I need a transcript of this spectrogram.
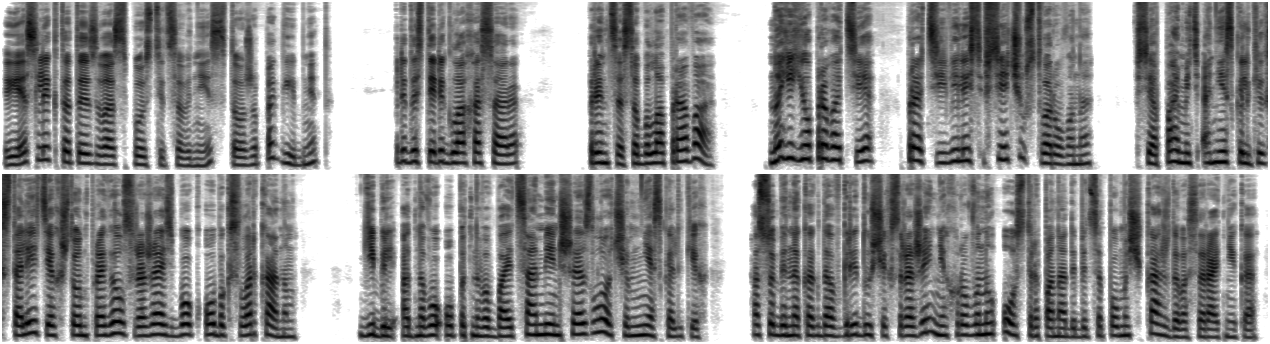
«Если кто-то из вас спустится вниз, тоже погибнет», — предостерегла Хасара. Принцесса была права, но ее правоте противились все чувства Рована. Вся память о нескольких столетиях, что он провел, сражаясь бок о бок с Ларканом. Гибель одного опытного бойца — меньшее зло, чем нескольких, особенно когда в грядущих сражениях Ровану остро понадобится помощь каждого соратника —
